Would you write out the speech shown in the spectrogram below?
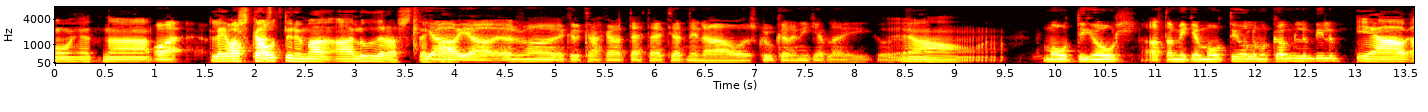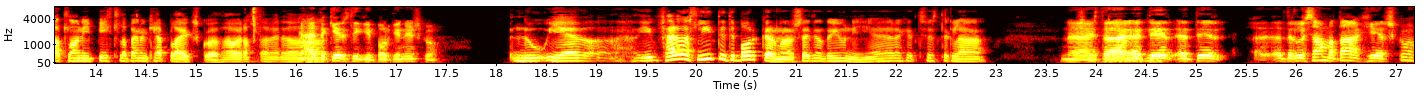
og hérna, og leifa skátunum að, lúðrast Já, eitthvað. já, svona einhverju krakkar að detta í tjörnina og skrúkarinn í keflaði og Já, mótihjól, alltaf mikið mótihjólum og gömlum bílum. já, allan í bítlabænum keflaðik, sko, þá er alltaf verið að... Já, þetta gerist ekki í borginni, sko. Nú, ég, ég ferðast lítið til borgarinnar 17. júni, ég er ekkert sérstaklega, Nei, það þetta er, þetta er, þetta er alveg sama dag hér, sko.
